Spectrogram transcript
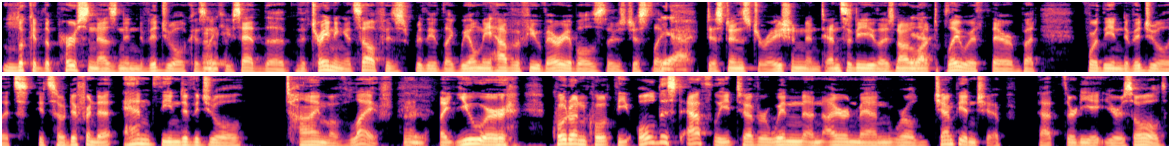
look at the person as an individual because like mm. you said the the training itself is really like we only have a few variables there's just like yeah. distance duration intensity there's not a lot to play with there but for the individual it's it's so different and the individual time of life. Mm. Like you were, quote unquote, the oldest athlete to ever win an Ironman World Championship at 38 years old.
